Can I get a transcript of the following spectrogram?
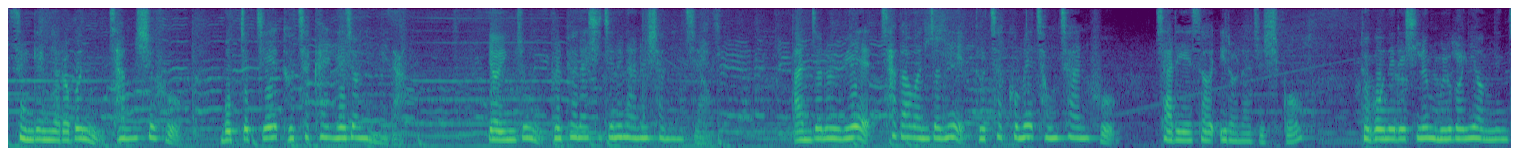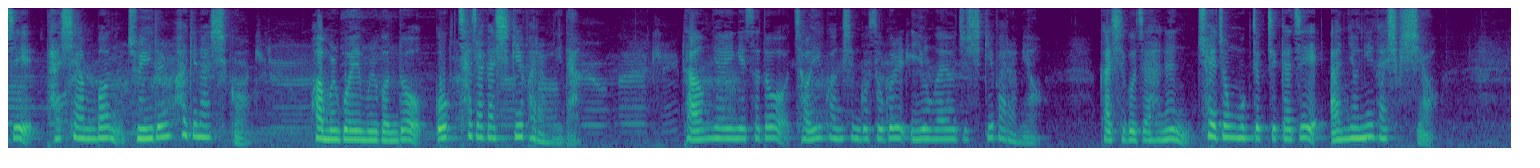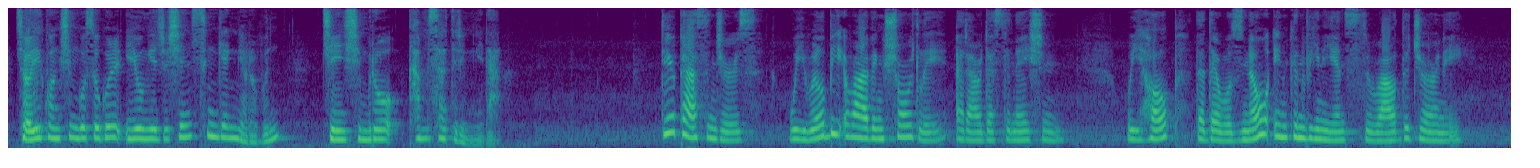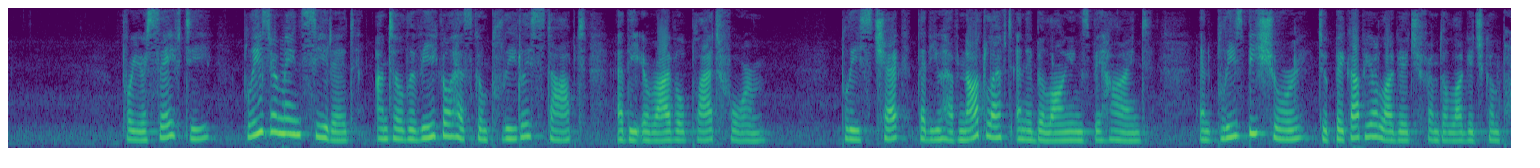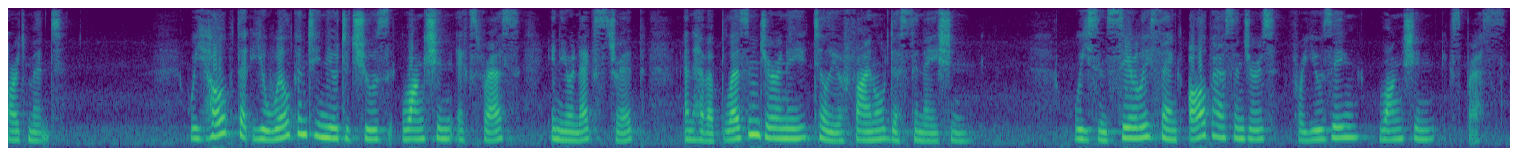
승객 여러분, 잠시 후 목적지에 도착할 예정입니다. 여행 중 불편하시지는 않으셨는지요? 안전을 위해 차가 완전히 도착홈에 정차한 후 자리에서 일어나 주시고 두고 내리시는 물건이 없는지 다시 한번 주의를 확인하시고 화물고의 물건도 꼭 찾아가시기 바랍니다. 다음 여행에서도 저희 광신고속을 이용하여 주시기 바라며 가시고자 하는 최종 목적지까지 안녕히 가십시오. 저희 광신고속을 이용해 주신 승객 여러분, 진심으로 감사드립니다. Dear passengers, we will be arriving shortly at our destination. We hope that there was no inconvenience throughout the journey. For your safety, please remain seated until the vehicle has completely stopped at the arrival platform. Please check that you have not left any belongings behind, and please be sure to pick up your luggage from the luggage compartment. We hope that you will continue to choose Guangxin Express in your next trip and have a pleasant journey till your final destination. We sincerely thank all passengers for using Guangxin Express.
